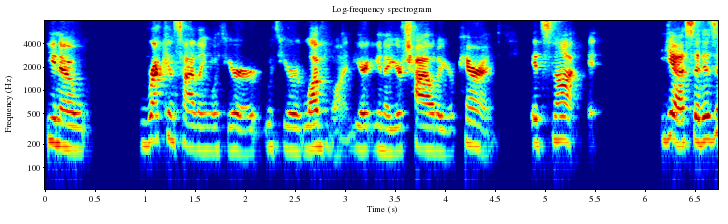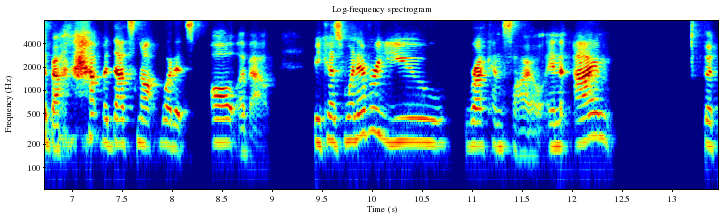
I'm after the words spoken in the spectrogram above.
you know, reconciling with your with your loved one, your, you know, your child or your parent. It's not yes, it is about that, but that's not what it's all about because whenever you reconcile and i'm the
